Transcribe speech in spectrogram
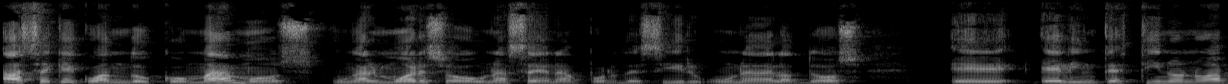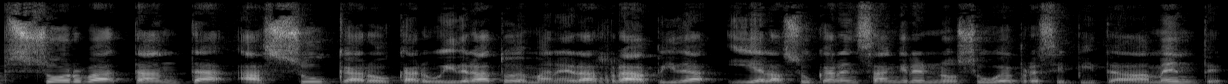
hace que cuando comamos un almuerzo o una cena, por decir una de las dos, eh, el intestino no absorba tanta azúcar o carbohidrato de manera rápida y el azúcar en sangre no sube precipitadamente.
